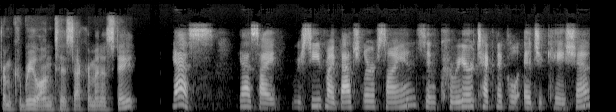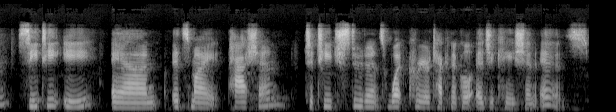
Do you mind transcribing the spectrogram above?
from Cabrillo on to Sacramento State? Yes. Yes, I received my Bachelor of Science in Career Technical Education, CTE, and it's my passion to teach students what career technical education is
